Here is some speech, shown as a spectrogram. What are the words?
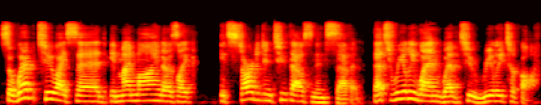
So Web 2, I said, in my mind, I was like, it started in 2007. That's really when Web 2 really took off.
